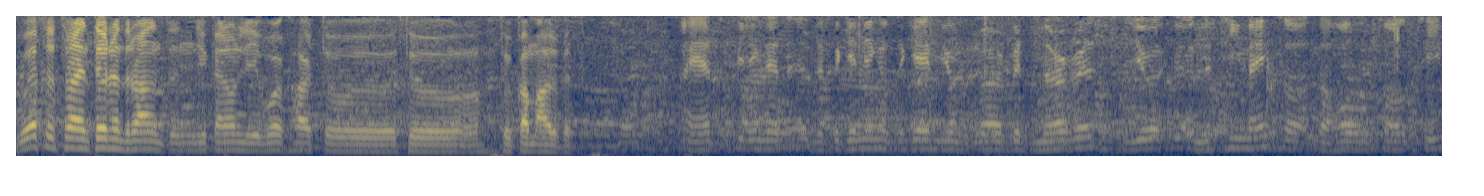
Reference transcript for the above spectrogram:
we have to try and turn it around, and you can only work hard to to to come out of it. I had the feeling that at the beginning of the game you were a bit nervous, you and the teammates or the whole total team.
